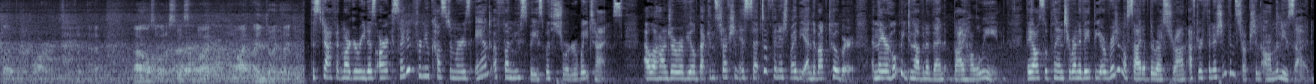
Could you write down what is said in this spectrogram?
club, or a bar, stuff like that. Uh, also a lot of stress, but you know I, I enjoy what I do. The staff at Margaritas are excited for new customers and a fun new space with shorter wait times. Alejandro revealed that construction is set to finish by the end of October, and they are hoping to have an event by Halloween. They also plan to renovate the original side of the restaurant after finishing construction on the new side.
